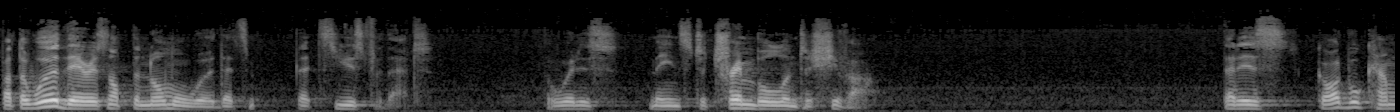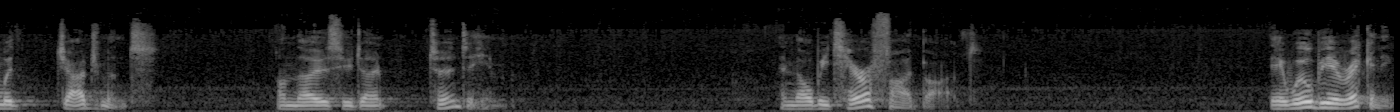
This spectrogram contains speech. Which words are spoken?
But the word there is not the normal word that's, that's used for that. The word is, means to tremble and to shiver. That is, God will come with judgment on those who don't turn to Him. And they'll be terrified by it. There will be a reckoning.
